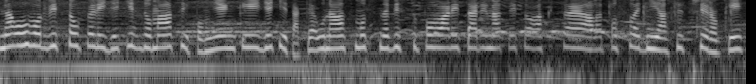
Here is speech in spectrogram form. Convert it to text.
Na úvod vystoupili děti z domácí poměnky, děti také u nás moc nevystupovaly tady na tyto akce, ale poslední asi tři roky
